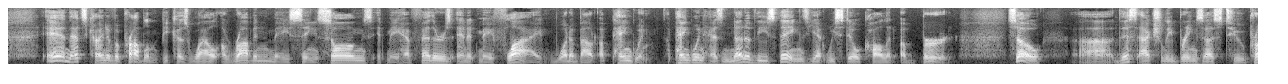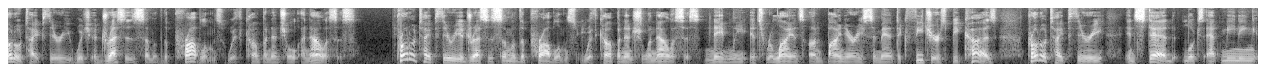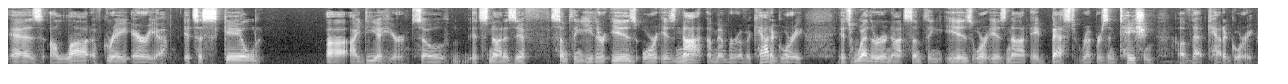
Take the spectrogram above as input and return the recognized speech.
And that's kind of a problem because while a robin may sing songs, it may have feathers, and it may fly, what about a penguin? A penguin has none of these things, yet we still call it a bird. So uh, this actually brings us to prototype theory, which addresses some of the problems with componential analysis. Prototype theory addresses some of the problems with componential analysis, namely its reliance on binary semantic features, because prototype theory instead looks at meaning as a lot of gray area. It's a scaled uh, idea here, so it's not as if something either is or is not a member of a category. It's whether or not something is or is not a best representation of that category.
